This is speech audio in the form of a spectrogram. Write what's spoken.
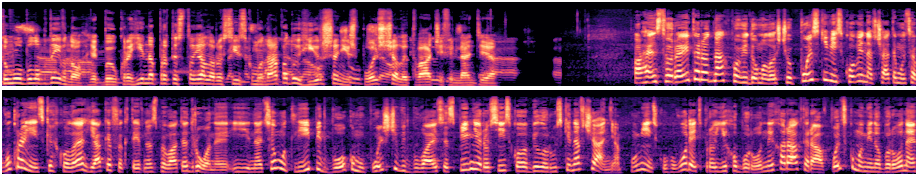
Тому було б дивно, якби Україна протистояла російському нападу гірше ніж Польща, Литва чи Фінляндія. Агентство Рейтер, однак, повідомило, що польські військові навчатимуться в українських колег, як ефективно збивати дрони. І на цьому тлі під боком у Польщі відбуваються спільні російсько-білоруські навчання. У мінську говорять про їх оборонний характер, а в польському міноборони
